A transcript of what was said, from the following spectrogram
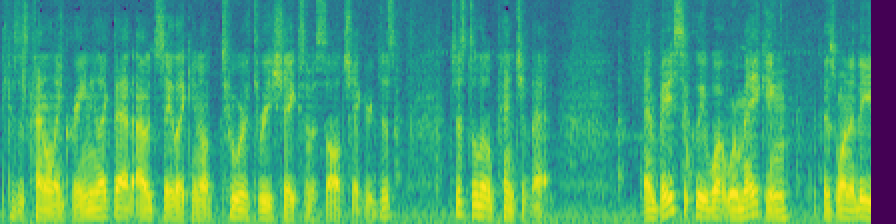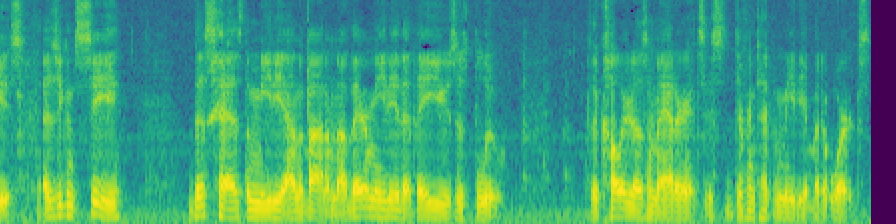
because it's kind of like grainy like that, I would say like you know two or three shakes of a salt shaker. Just just a little pinch of that. And basically, what we're making is one of these. As you can see, this has the media on the bottom. Now their media that they use is blue. The color doesn't matter. It's it's a different type of media, but it works.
